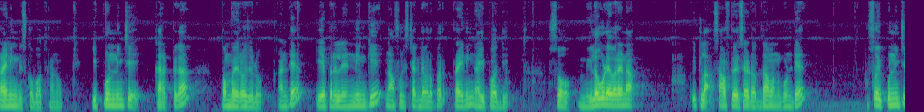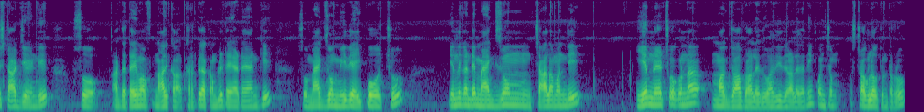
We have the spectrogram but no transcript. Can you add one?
ట్రైనింగ్ తీసుకోబోతున్నాను. ఇప్పుడు నుంచి కరెక్ట్గా తొంభై రోజులు. అంటే ఏప్రిల్ ఎండింగ్కి నా ఫుల్ స్టాక్ డెవలపర్ ట్రైనింగ్ అయిపోద్ది. సో మీలో కూడా ఎవరైనా ఇట్లా సాఫ్ట్వేర్ సైడ్ వద్దామనుకుంటే సో ఇప్పటి నుంచి స్టార్ట్ చేయండి. So at the time of నాది క- కరెక్ట్గా కంప్లీట్ అయ్యే టయానికి సో మ్యాక్సిమం మీది అయిపోవచ్చు. ఎందుకంటే మ్యాక్సిమం చాలామంది ఏం నేర్చుకోకుండా మాకు జాబ్ రాలేదు అది ఇది రాలేదని కొంచెం స్ట్రగుల్ అవుతుంటారు.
